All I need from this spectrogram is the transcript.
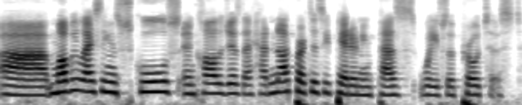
uh, mobilizing schools and colleges that had not participated in past waves of protest.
